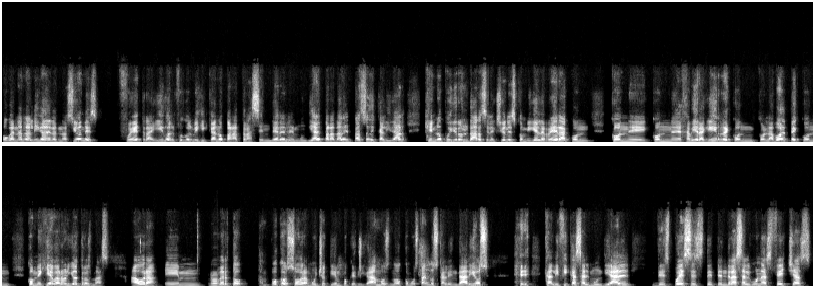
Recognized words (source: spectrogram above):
o ganar la Liga de las Naciones fue traído al fútbol mexicano para trascender en el Mundial, para dar el paso de calidad que no pudieron dar selecciones con Miguel Herrera, con, con, eh, con eh, Javier Aguirre, con, con La Volpe, con, con Mejía Barón y otros más. Ahora, em, Roberto, tampoco sobra mucho tiempo que digamos, ¿no? Como están los calendarios, calificas al Mundial, después este, tendrás algunas fechas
